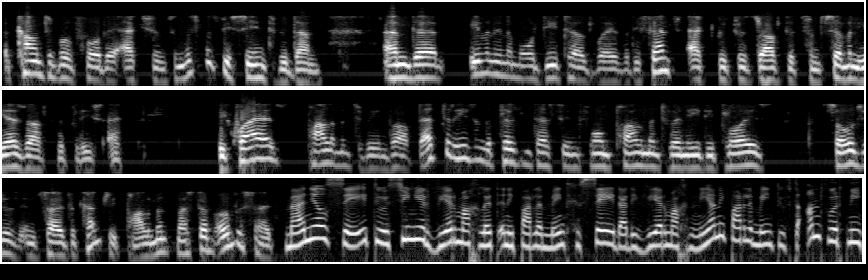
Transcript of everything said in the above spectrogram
accountable for their actions, and this must be seen to be done. And uh, even in a more detailed way, the Defense Act, which was drafted some seven years after the Police Act, requires Parliament to be involved. That's the reason the President has to inform Parliament when he deploys soldiers inside the country. Parliament must have oversight. Manuel sê toe 'n senior weermaglid in die parlement gesê dat die weermag nie aan die parlement hoef te antwoord nie,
